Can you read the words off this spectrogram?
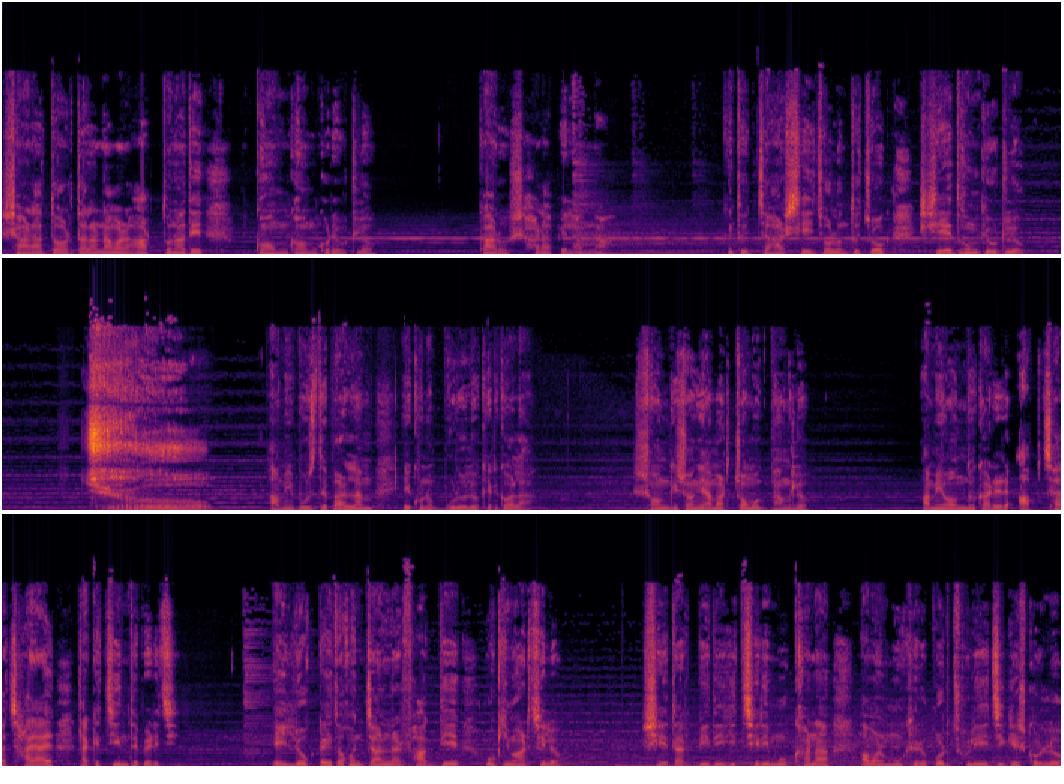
সারা দরদালান আমার আর্তনাদে গম গম করে উঠল। কারও সাড়া পেলাম না। কিন্তু যার সেই জ্বলন্ত চোখ, সে ধমকে উঠল চুপ। আমি বুঝতে পারলাম এ কোনো বুড়ো লোকের গলা। সঙ্গে সঙ্গে আমার চমক ভাঙল। আমি অন্ধকারের আবছা ছায়ায় তাকে চিনতে পেরেছি। এই লোকটাই তখন জানলার ফাঁক দিয়ে উকি মারছিল। সে তার বিদিগি ছিঁড়ি মুখখানা আমার মুখের উপর ঝুলিয়ে জিজ্ঞেস করল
